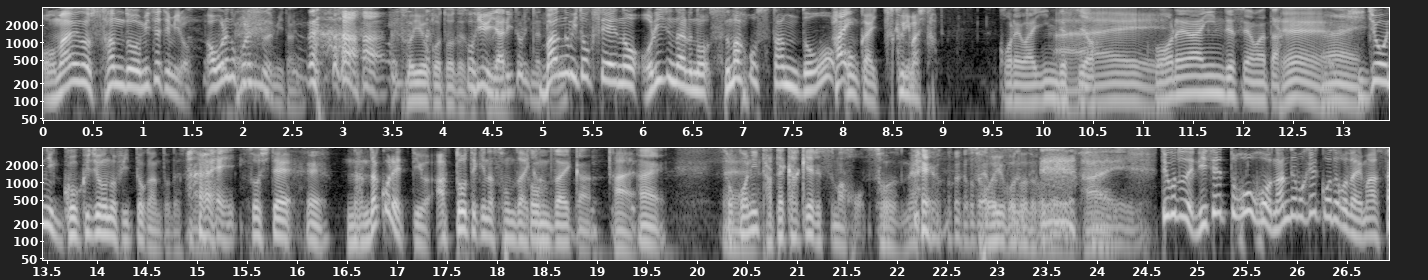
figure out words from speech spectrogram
お前のスタンドを見せてみろ。あ俺のこれっすみたいな。ということでそういうやり取り番組特製のオリジナルのスマホスタンドを今回作りました。これはいいんですよ。これはいいんですよまた。非常に極上のフィット感とですね。そしてなんだこれっていう圧倒的な存在感。存在感。はいそこに立てかけるスマホ。そうですね。そういうことでございます。はい。ということでリセット方法何でも結構でございます。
